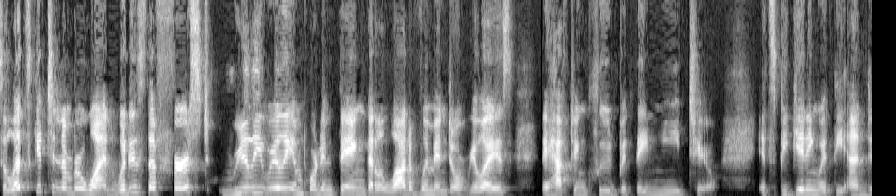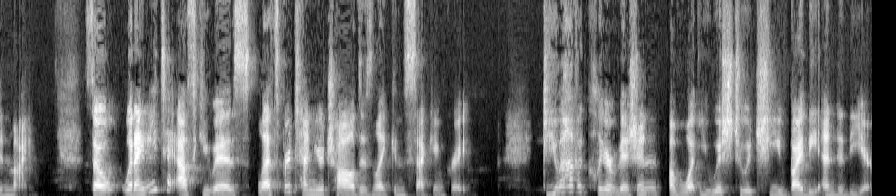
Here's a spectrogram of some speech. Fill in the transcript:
so let's get to number one. What is the first really, really important thing that a lot of women don't realize they have to include, but they need to? It's beginning with the end in mind. So what I need to ask you is, let's pretend your child is like in second grade. Do you have a clear vision of what you wish to achieve by the end of the year?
